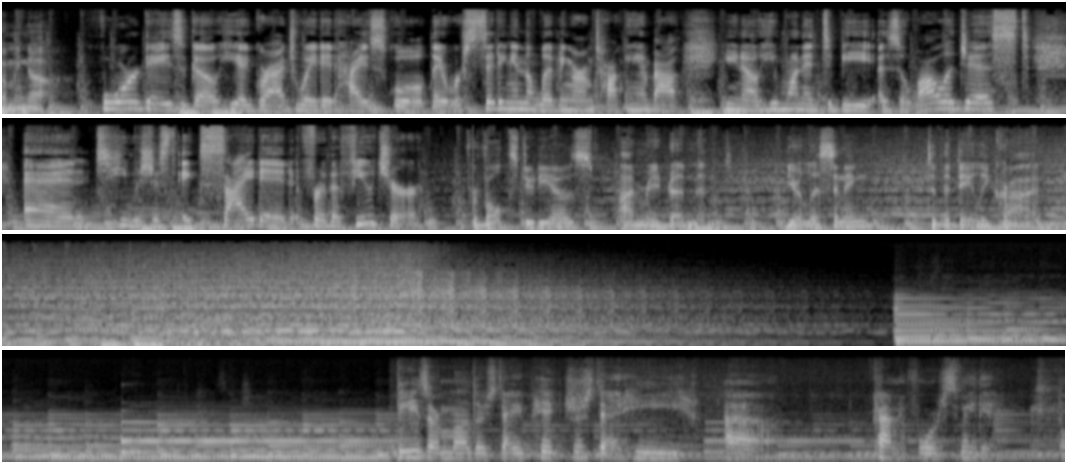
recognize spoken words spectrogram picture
Coming up, four days ago, he had graduated high school. They were sitting in the living room talking about, you know, he wanted to be a zoologist and he was just excited for the future. For Vault Studios, I'm Reed Redmond. You're listening to The Daily Crime. These are Mother's Day pictures that he uh, kind of forced me to.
